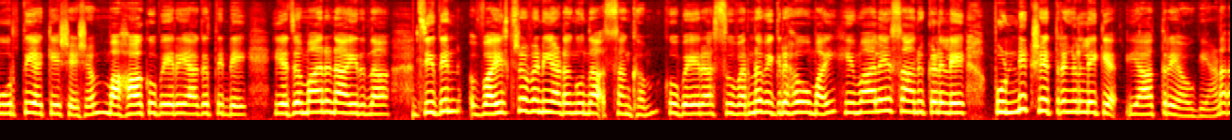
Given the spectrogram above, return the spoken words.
പൂർത്തിയാക്കിയ ശേഷം മഹാകുബേരയാഗത്തിന്റെ യജമാനനായിരുന്ന ജിതിൻ വൈശ്രവണി അടങ്ങുന്ന സംഘം കുബേര സുവർണ വിഗ്രഹവുമായി ഹിമാലയ സാനുക്കളിലെ പുണ്യക്ഷേത്രങ്ങളിലേക്ക് യാത്രയാവുകയാണ്.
